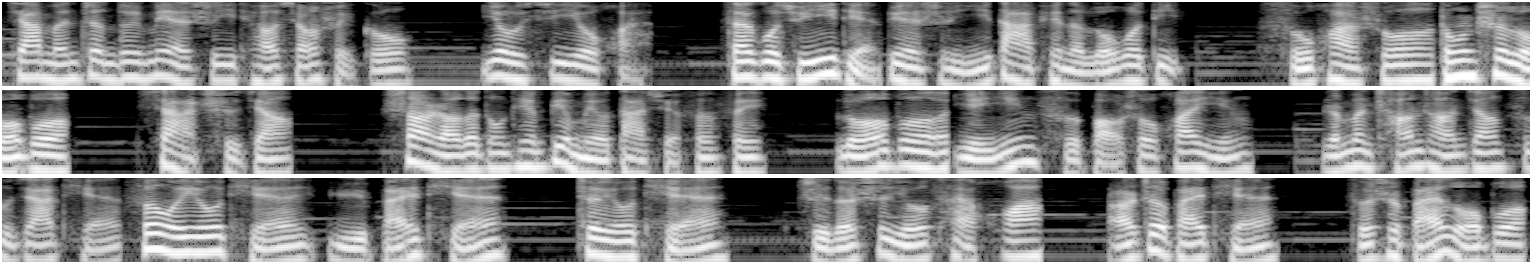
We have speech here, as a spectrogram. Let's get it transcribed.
家门正对面是一条小水沟，又细又缓。再过去一点，便是一大片的萝卜地。俗话说，冬吃萝卜，夏吃姜。上饶的冬天并没有大雪纷飞，萝卜也因此饱受欢迎。人们常常将自家田分为油田与白田，这油田指的是油菜花，而这白田则是白萝卜。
